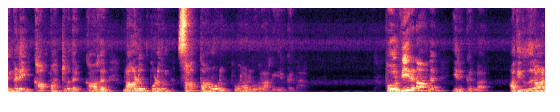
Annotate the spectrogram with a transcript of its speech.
எங்களை காப்பாற்றுவதற்காக நாளும் பொழுதும் சாத்தானோடு போராடுபவராக இருக்கின்றார். போர் வீரனாக இருக்கின்றார். அதிதுதரான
